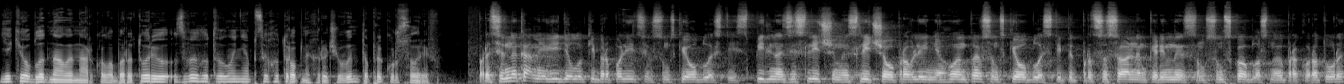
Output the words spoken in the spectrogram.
які обладнали нарколабораторію з виготовлення психотропних речовин та прекурсорів. Працівниками відділу кіберполіції в Сумській області спільно зі слідчими слідчого управління ГУНП в Сумській області під процесуальним керівництвом Сумської обласної прокуратури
